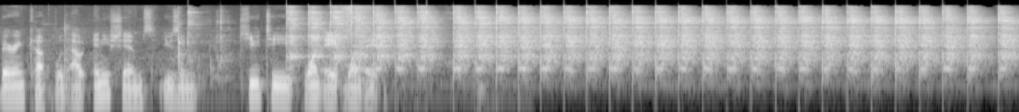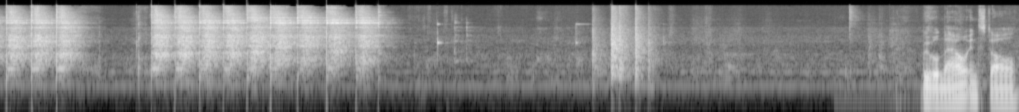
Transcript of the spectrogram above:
bearing cup without any shims using QT1818. We will now install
